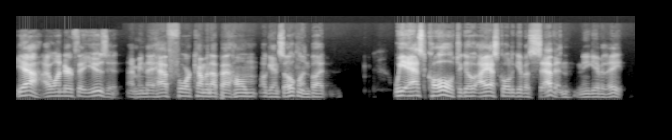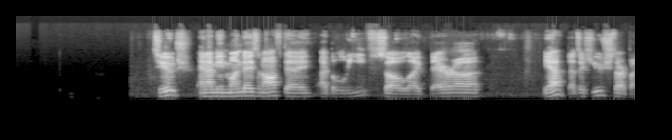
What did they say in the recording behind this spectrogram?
Yeah, I wonder if they use it. I mean, they have four coming up at home against Oakland, but we asked Cole to go. I asked Cole to give us seven, and he gave us eight. It's huge. And I mean Monday's an off day, I believe. So like they're uh yeah, that's a huge start by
